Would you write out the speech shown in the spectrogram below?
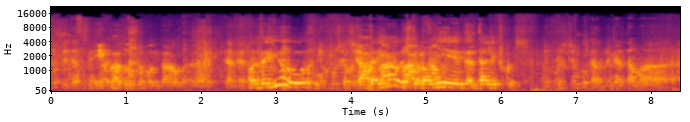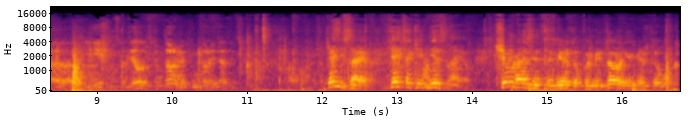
Слушай, да, Их кладут, чтобы он дал... э? Он дают, Не хуже, чем, Да. дают, да, чтобы они дали вкус. не хуже, чем лук. А, например, там а, э, яичницу делают с помидорами, помидоры едят. Я не знаю, я таки не знаю. Чем разница между помидором и между луком?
